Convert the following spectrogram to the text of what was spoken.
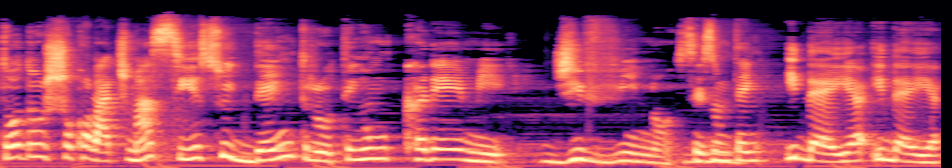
todo chocolate maciço e dentro tem um creme divino. Vocês Uhum. não têm ideia, ideia.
